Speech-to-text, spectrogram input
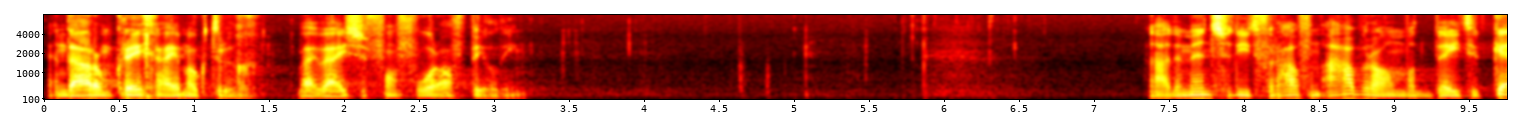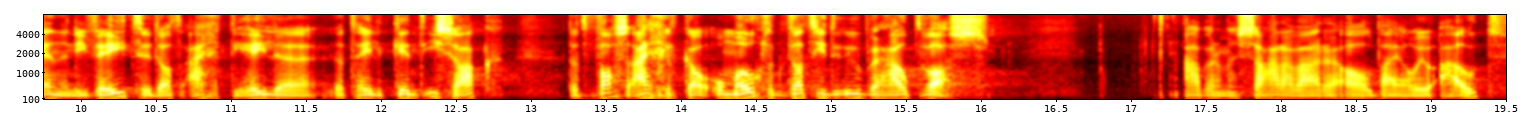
En daarom kreeg hij hem ook terug, bij wijze van voorafbeelding. Nou, de mensen die het verhaal van Abraham wat beter kennen, die weten dat eigenlijk die hele, dat hele kind Isaac, dat was eigenlijk al onmogelijk dat hij er überhaupt was. Abraham en Sarah waren allebei al heel oud.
